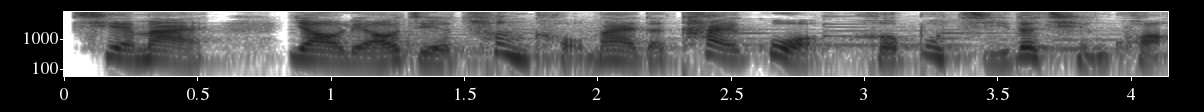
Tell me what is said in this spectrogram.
切脉要了解寸口脉的太过和不及的情况。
